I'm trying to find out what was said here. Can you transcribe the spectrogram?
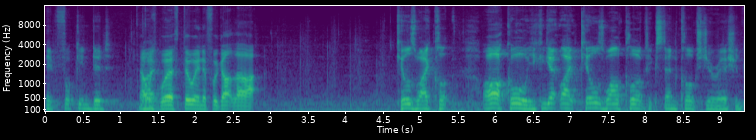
It fucking did. That was worth doing if we got that. Kills while clo- Oh, cool. You can get like kills while cloaked, extend cloak's duration.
